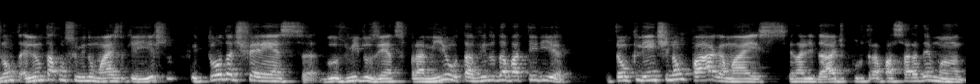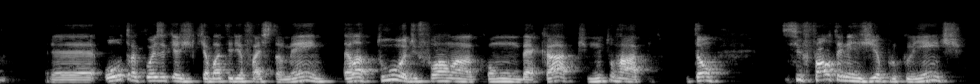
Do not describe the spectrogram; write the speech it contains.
não, ele não está consumindo mais do que isso, e toda a diferença dos 1.200 para 1.000 está vindo da bateria. Então, o cliente não paga mais penalidade por ultrapassar a demanda. É, outra coisa que a, que a bateria faz também, ela atua de forma como um backup muito rápido. Então, se falta energia para o cliente,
